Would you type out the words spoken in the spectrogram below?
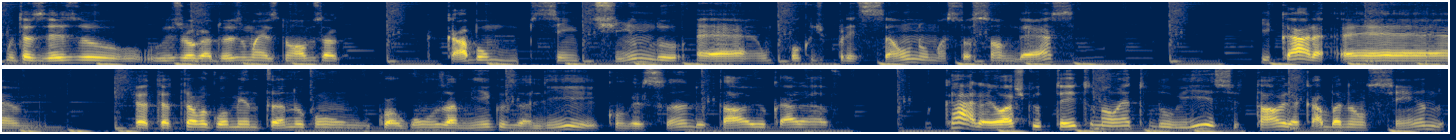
Muitas vezes o, os jogadores mais novos acabam sentindo é, um pouco de pressão numa situação dessa. E, cara, é... eu até tava comentando com, com alguns amigos ali, conversando e tal, e o cara. Cara, eu acho que o Teito não é tudo isso e tal, ele acaba não sendo.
